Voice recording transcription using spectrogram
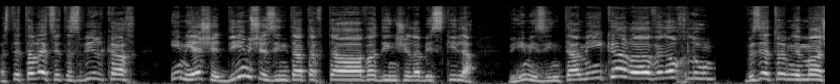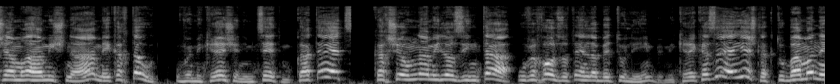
אז תתרץ ותסביר כך. אם יש עדים שזינתה תחתיו, הדין שלה בסקילה. ואם היא זינתה מעיקרא ולא כלום. וזה תואם למה שאמרה המשנה, מקח טעות. ובמקרה שנמצאת מוכת עץ, כך שאומנם היא לא זינתה ובכל זאת אין לה בתולים, במקרה כזה יש לה כתובה מנה.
